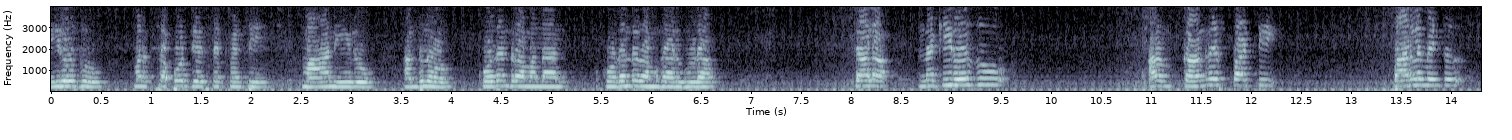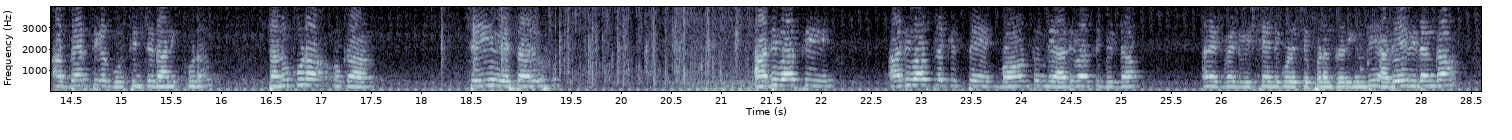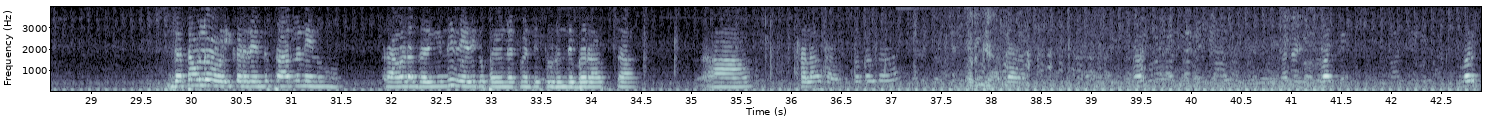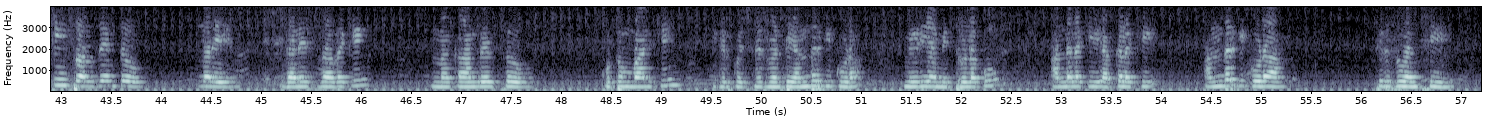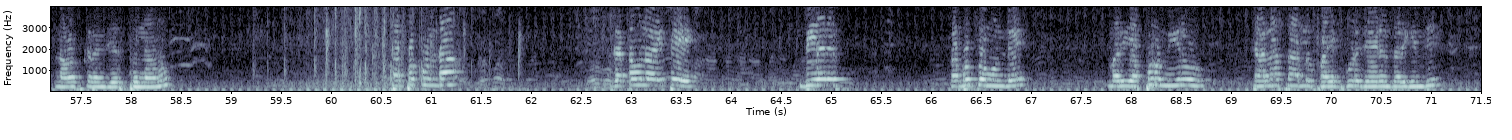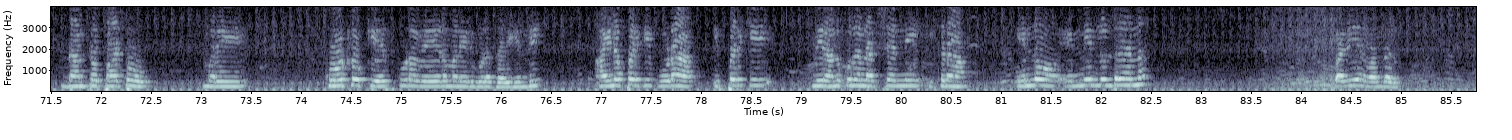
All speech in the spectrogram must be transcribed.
ఈరోజు మనకు సపోర్ట్ చేసినటువంటి మహనీయులు అందులో కోదండరామన్న కోదండరామ గారు కూడా చాలా నాకు ఈరోజు కాంగ్రెస్ పార్టీ పార్లమెంటు అభ్యర్థిగా గుర్తించడానికి కూడా తను కూడా ఒక చెయ్యి వేశారు. ఆదివాసీ ఆదివాసులకు ఇస్తే బాగుంటుంది ఆదివాసీ బిడ్డ అనేటువంటి విషయాన్ని కూడా చెప్పడం జరిగింది అదే విధంగా గతంలో ఇక్కడ రెండు సార్లు నేను రావడం జరిగింది వేదికపై ఉన్నటువంటి తుడుందెబ్బ రాష్ట్ర? ఆ? వర్కింగ్ వర్కింగ్ ప్రెసిడెంట్ మరి గణేష్ దాదాకి నా కాంగ్రెస్ కుటుంబానికి ఇక్కడికి వచ్చినటువంటి అందరికీ కూడా మీడియా మిత్రులకు అన్నలకి అక్కలకి అందరికీ కూడా శిరసు వంచి నమస్కారం చేస్తున్నాను. తప్పకుండా గతంలో అయితే బీఆర్ఎస్ ప్రభుత్వం ఉండే మరి అప్పుడు మీరు చాలాసార్లు ఫైట్ కూడా చేయడం జరిగింది. దాంతోపాటు మరి కోర్టులో కేసు కూడా వేయడం అనేది కూడా జరిగింది. అయినప్పటికీ కూడా ఇప్పటికీ మీరు అనుకున్న లక్ష్యాన్ని ఇక్కడ ఎన్నో ఎన్ని ఇళ్ళు ఉంటాయన్న పదిహేను వందలు.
